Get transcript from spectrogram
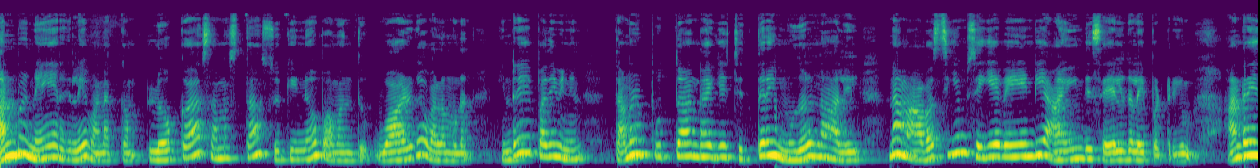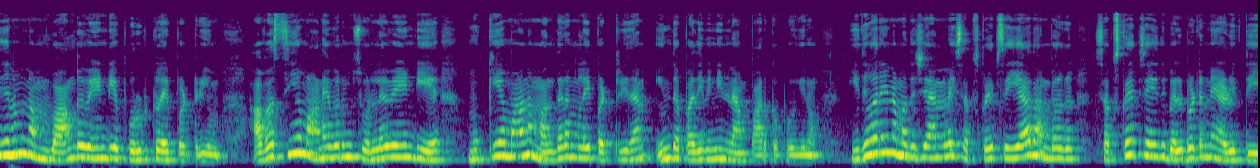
அன்பு நேயர்களே வணக்கம். லோகா சமஸ்தா சுகினோ பவந்து. வாழ்க வளமுடன். இன்றைய பதிவினில் தமிழ் புத்தாண்டாகிய சித்திரை முதல் நாளில் நாம் அவசியம் செய்ய வேண்டிய ஐந்து செயல்களை பற்றியும் அன்றைய தினம் நாம் வாங்க வேண்டிய பொருட்களை பற்றியும் அவசியம் அனைவரும் சொல்ல வேண்டிய முக்கியமான மந்திரங்களை பற்றி தான் இந்த பதிவினில் நாம் பார்க்க போகிறோம். இதுவரை நமது சேனலை சப்ஸ்கிரைப் செய்யாத அன்பர்கள் சப்ஸ்கிரைப் செய்து பெல் பட்டனை அழுத்தி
